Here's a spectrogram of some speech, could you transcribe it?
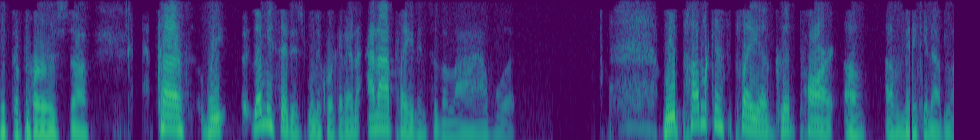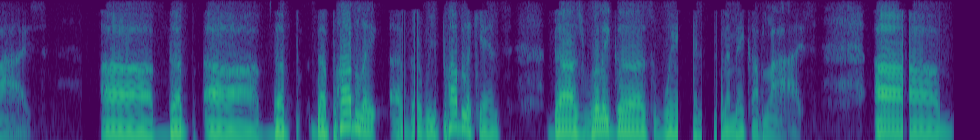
with the purge stuff? Because we, let me say this really quick, and, and I played into the lie. I would. Republicans play a good part of of making up lies. Uh, the uh, the the public, uh, the Republicans, does really good when they make up lies. Um,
